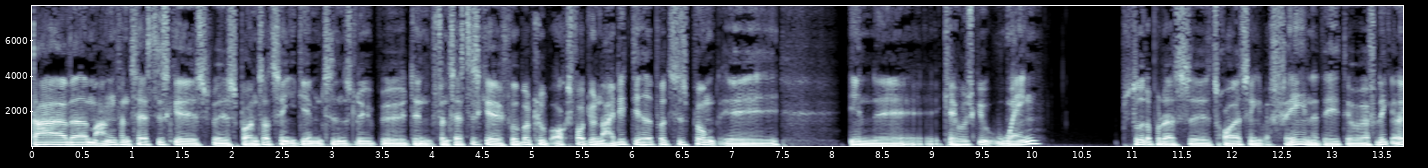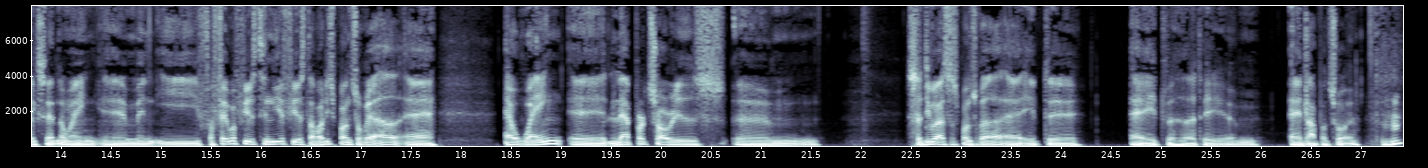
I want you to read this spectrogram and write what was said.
Der har været mange fantastiske sp- sponsorting igennem tidens løb. Øh, Den fantastiske fodboldklub Oxford United, de havde på et tidspunkt øh, en, øh, kan jeg huske, Wang, stod der på deres øh, trøje og tænkte, hvad fanden er det? Det var i hvert fald ikke Alexander Wang. Øh, men i, fra 85 til 89, der var de sponsoreret af, af Wang øh, Laboratories. Øh, så de var altså sponsoreret af et, øh, af et hvad hedder det, øh, af et laboratorium. Mhm.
